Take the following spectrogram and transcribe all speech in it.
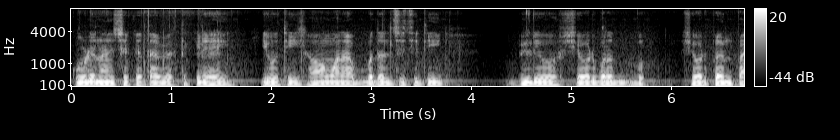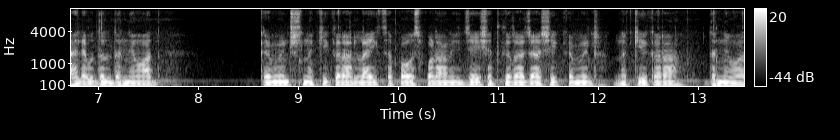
कोरडे राहण्याची शक्यता व्यक्त केली आहे. ही होती हवामानाबद्दलची स्थिती. व्हिडिओ शेवटपर्यंत शेवटपर्यंत पाहिल्याबद्दल धन्यवाद. कमेंट्स नक्की करा लाईकचा पाऊस पडा आणि जय शेतकरी राजा अशी कमेंट नक्की करा. धन्यवाद.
